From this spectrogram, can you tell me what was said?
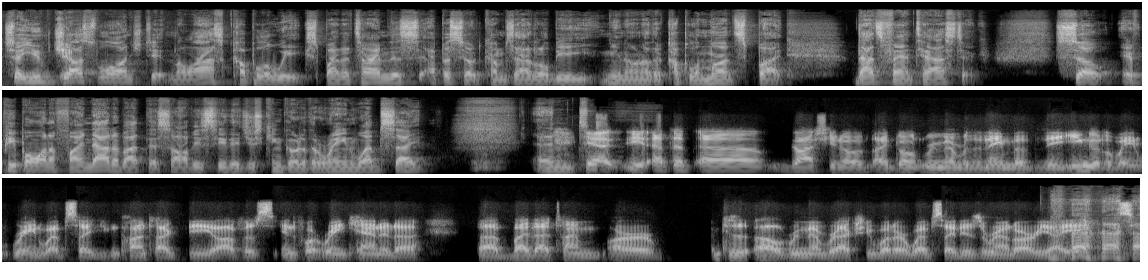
So you've just launched it in the last couple of weeks. By the time this episode comes out, it'll be you know another couple of months. But that's fantastic. So if people want to find out about this, obviously they just can go to the REIN website and yeah, at the uh, gosh, you know, I don't remember the name of the. You can go to the REIN, REIN website. You can contact the office info at REIN Canada. Uh, by that time, our because I'll remember actually what our website is around REI. so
